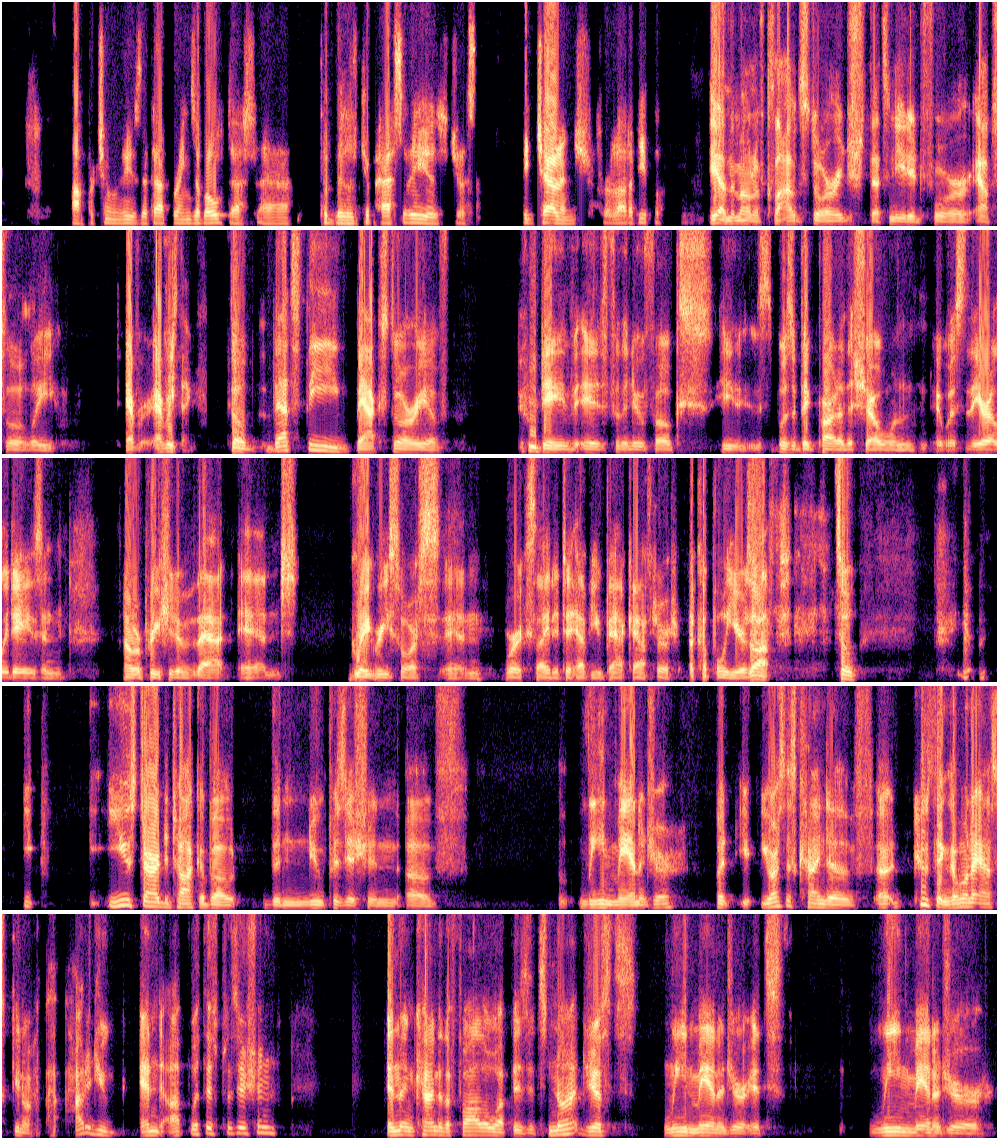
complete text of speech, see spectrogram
opportunities that that brings about. That uh, to build capacity is just a big challenge for a lot of people. Yeah, and the amount of cloud storage that's needed for absolutely every, everything. So that's the backstory of who Dave is for the new folks. He was a big part of the show when it was the early days, and I'm appreciative of that and great resource. And we're excited to have you back after a couple of years off. So you started to talk about the new position of lean manager but yours is kind of uh, two things. I want to ask, you know, how did you end up with this position? And then kind of the follow up is it's not just lean manager, it's lean manager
